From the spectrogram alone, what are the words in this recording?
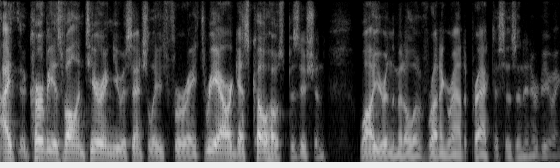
I Kirby is volunteering you essentially for a three hour guest co-host position while you're in the middle of running around to practices and interviewing."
